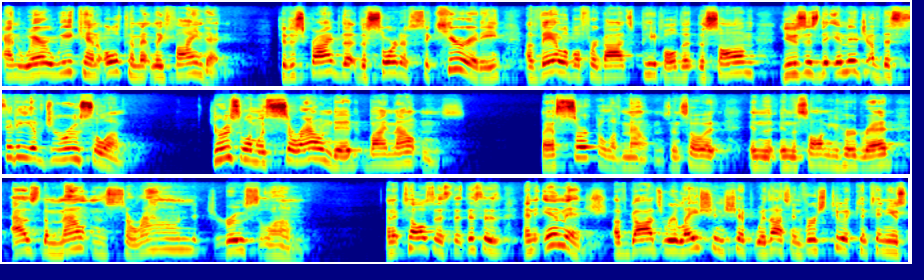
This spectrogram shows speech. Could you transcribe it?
and where we can ultimately find it. To describe the, the sort of security available for God's people, the, the psalm uses the image of the city of Jerusalem. Jerusalem was surrounded by mountains, by a circle of mountains. And so it, in, the, in the psalm you heard read, as the mountains surround Jerusalem. And it tells us that this is an image of God's relationship with us. In verse 2, it continues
